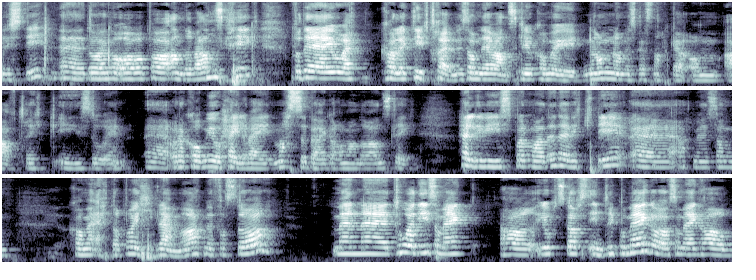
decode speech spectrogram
lystig. Uh, da er vi over på andre verdenskrig. For det er jo et kollektivt traume som det er vanskelig å komme utenom når vi skal snakke om avtrykk i historien. Uh, og det kommer jo hele veien masse bøker om andre verdenskrig. Heldigvis, på en måte. Det er viktig uh, at vi som kommer etterpå, ikke glemmer at vi forstår. Men to av de som jeg har gjort størst inntrykk på meg, og som jeg har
